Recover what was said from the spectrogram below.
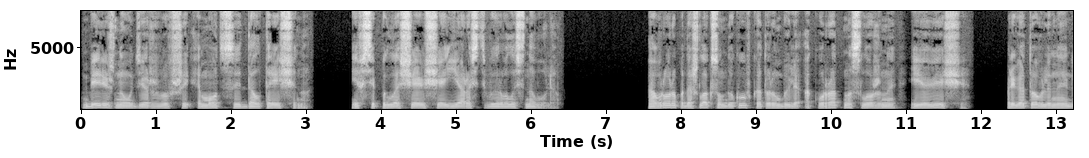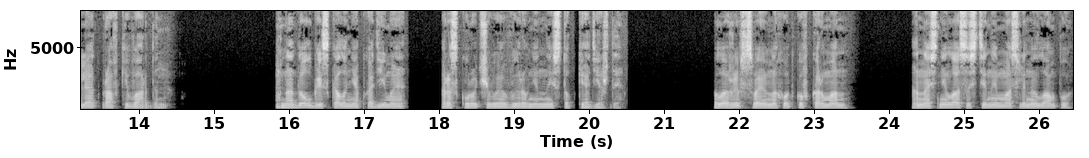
бережно удерживавший эмоции, дал трещину, и всепоглощающая ярость вырвалась на волю. Аврора подошла к сундуку, в котором были аккуратно сложены ее вещи, приготовленные для отправки в Арден. Она долго искала необходимое, раскурочивая выровненные стопки одежды. Положив свою находку в карман, она сняла со стены масляную лампу,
